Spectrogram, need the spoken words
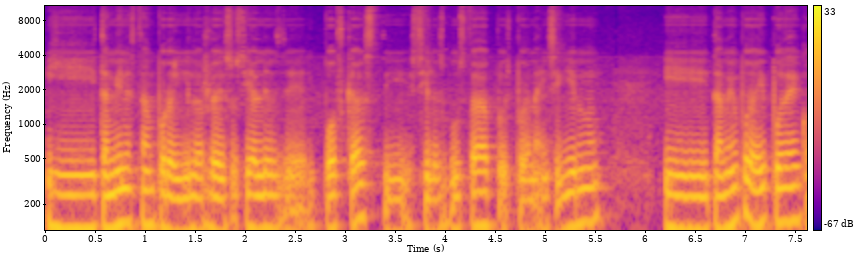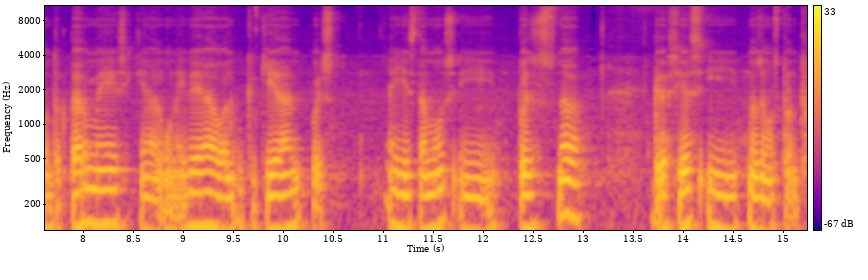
Y también están por ahí las redes sociales del podcast y si les gusta pues pueden ahí seguirnos y también por ahí pueden contactarme si tienen alguna idea o algo que quieran, pues ahí estamos. Y pues nada, gracias y nos vemos pronto.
